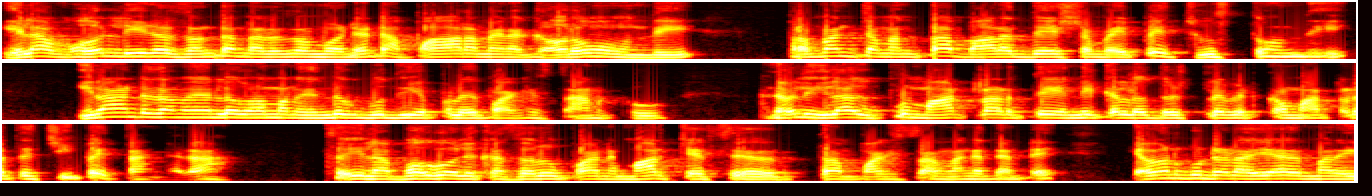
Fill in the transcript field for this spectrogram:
ఇలా వరల్డ్ లీడర్స్ అంతా నరేంద్ర మోడీ అంటే అపారమైన గౌరవం ఉంది. ప్రపంచమంతా భారతదేశం వైపే చూస్తోంది. ఇలాంటి సమయంలో కూడా మనం ఎందుకు బుద్ధి చెప్పలేదు పాకిస్తాన్కు అందువల్ల ఇలా ఇప్పుడు మాట్లాడితే ఎన్నికల్లో దృష్టిలో పెట్టుకొని మాట్లాడితే చీప్ అవుతాం కదా. సో ఇలా భౌగోళిక స్వరూపాన్ని మార్చేస్తాం పాకిస్తాన్ సంగతి అంటే ఏమనుకుంటాడు? అయ్యా మరి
